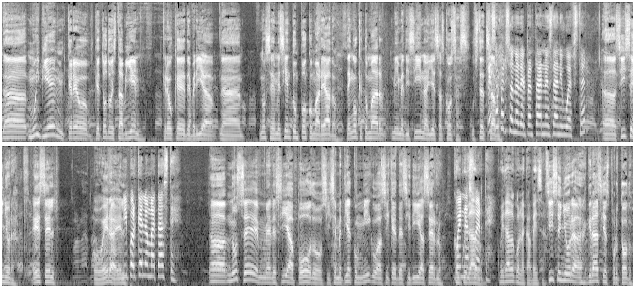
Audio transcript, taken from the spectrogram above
Ah, muy bien, creo que todo está bien. Creo que debería... ah, no sé, me siento un poco mareado. Tengo que tomar mi medicina y esas cosas. Usted ¿Esa sabe. persona del pantano es Danny Webster? Ah, sí, señora. Es él. O era él. ¿Y por qué lo mataste? Ah, no sé, me decía apodos y se metía conmigo, así que decidí hacerlo. Con Buena cuidado. suerte. Cuidado con la cabeza. Sí, señora. Gracias por todo.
